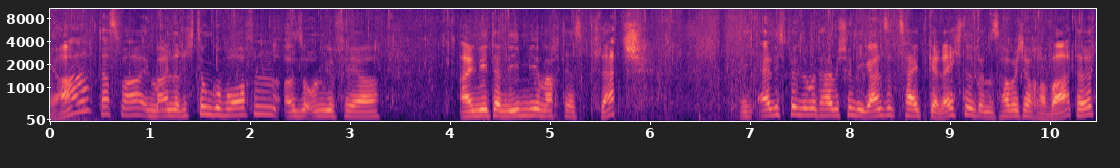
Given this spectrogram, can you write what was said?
Ja, das war in meine Richtung geworfen. Also ungefähr ein Meter neben mir macht er es Platsch. Wenn ich ehrlich bin, damit habe ich schon die ganze Zeit gerechnet und das habe ich auch erwartet.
